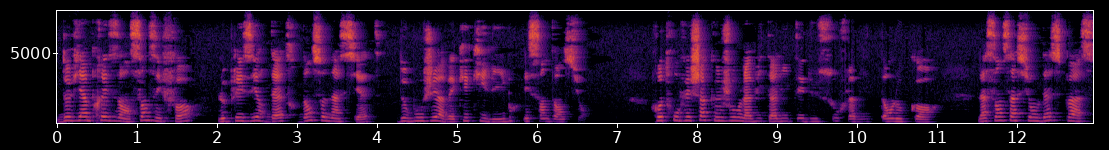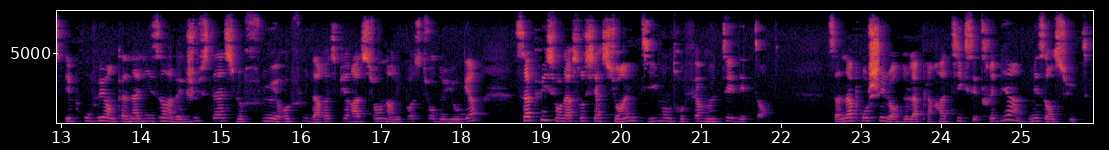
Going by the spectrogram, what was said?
devient présent sans effort le plaisir d'être dans son assiette, de bouger avec équilibre et sans tension. Retrouver chaque jour la vitalité du souffle habitant le corps, la sensation d'espace éprouvée en canalisant avec justesse le flux et reflux de la respiration dans les postures de yoga s'appuie sur l'association intime entre fermeté et détente. S'en approcher lors de la pratique, c'est très bien, mais ensuite,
